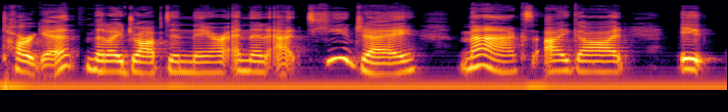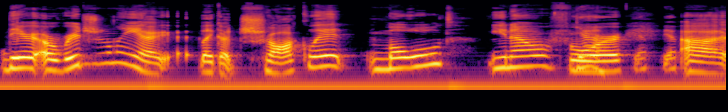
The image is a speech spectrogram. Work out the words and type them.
Target that I dropped in there, and then at TJ Maxx, I got it. They're originally a like a chocolate mold, you know, for Yeah, yep, yep. uh,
